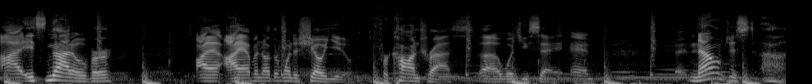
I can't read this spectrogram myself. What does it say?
I, it's not over. I, I have another one to show you for contrast, uh, what you say. And now I'm just, uh,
